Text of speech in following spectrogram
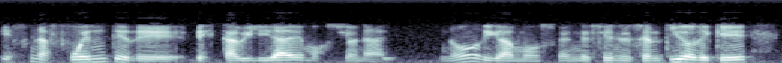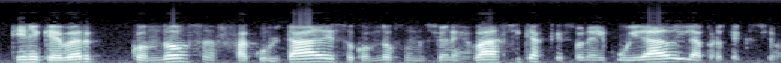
es una fuente de, de estabilidad emocional. ¿No? Digamos, en, en el sentido de que tiene que ver con dos facultades o con dos funciones básicas que son el cuidado y la protección.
